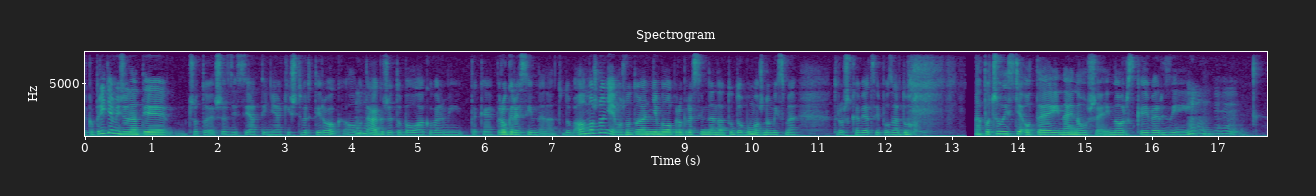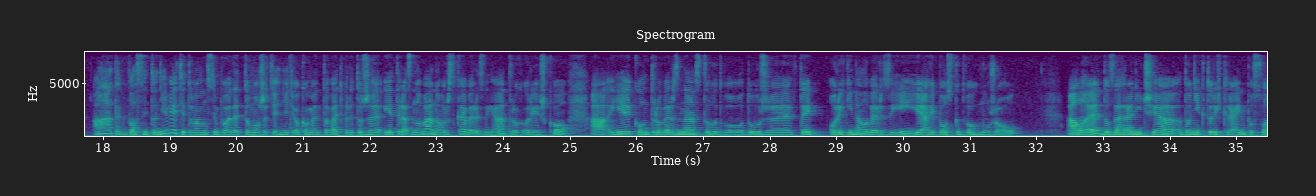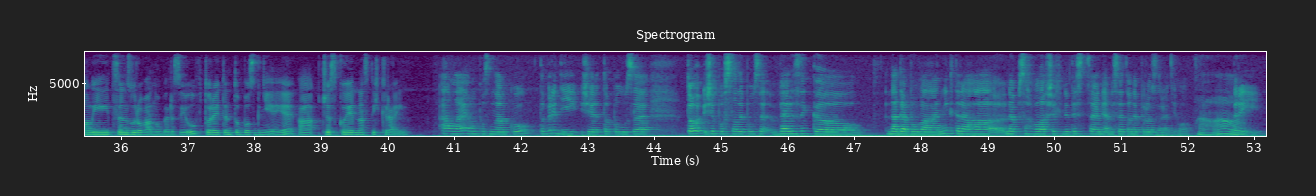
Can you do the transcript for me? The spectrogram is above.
Jako príde mi, že na tie, čo to je, 60. nejaký štvrtý rok, alebo uh-huh. tak, že to bolo ako veľmi také progresívne na tú dobu. Ale možno nie, možno to ani nebolo progresívne na tú dobu, možno my sme troška viacej pozadu. A počuli ste o tej najnovšej norskej verzii? Uh-huh. Á, tak vlastne to neviete, to vám musím povedať, to môžete hneď okomentovať, pretože je teraz nová norská verzia troch orieškov a je kontroverzná z toho dôvodu, že v tej originál verzii je aj bosk dvoch mužov, ale do zahraničia, do niektorých krajín poslali cenzurovanú verziu, v ktorej tento bosk nie je a Česko je jedna z tých krajín. Ale já mám poznámku, tvrdí, že je to pouze to, že poslali pouze verzi k nadabování, která neobsahovala všechny ty scény, aby se to neprozradilo. Aha. Prý.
